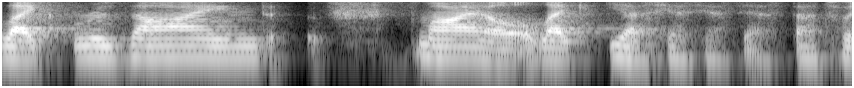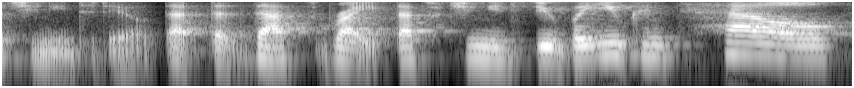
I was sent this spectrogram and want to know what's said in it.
like resigned smile like yes yes yes yes that's what you need to do that, that that's right that's what you need to do but you can tell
